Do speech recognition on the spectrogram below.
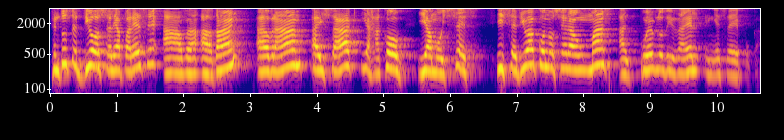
Entonces Dios se le aparece a Adán, Abraham, a Isaac y a Jacob y a Moisés. Y se dio a conocer aún más al pueblo de Israel en esa época.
